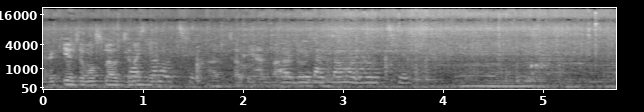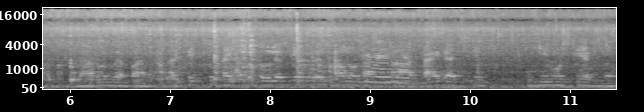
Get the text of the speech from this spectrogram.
এটা কি হচ্ছে মশলা হচ্ছে নাকি? আচ্ছা পেঁয়াজ ভাজা হচ্ছে। দারুণ ব্যাপার। আজকে একটু সাইজ ছোট হলে কি বেশ ভালো হ্যাঁ, টাটকা হ্যাঁ। টাইট আছে ঘি ভর্তি একদম।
